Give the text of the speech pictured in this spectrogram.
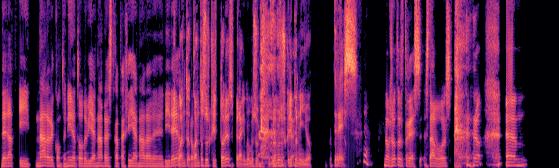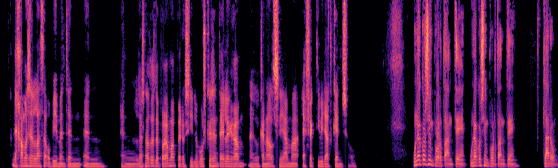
de, edad y nada de contenido todavía, nada de estrategia, nada de, de ideas. Cuánto, pero... ¿Cuántos suscriptores? Espera, que no me, no hemos suscrito ni yo. Tres. Nosotros tres estamos. um, dejamos el enlace obviamente en, en, en, las notas del programa, pero si lo buscas en Telegram, el canal se llama Efectividad Kenzo. Una cosa importante, una cosa importante. Claro,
